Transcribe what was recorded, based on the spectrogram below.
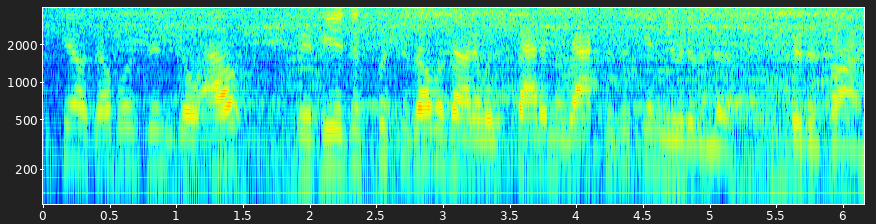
You see how his elbows didn't go out? If he had just pushed his elbows out, it would have sat in the rack position. He would have been, uh, would have been fine.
